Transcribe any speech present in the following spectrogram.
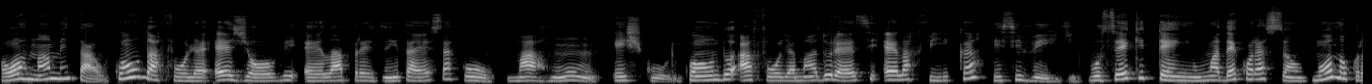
ornamental. Quando a folha é jovem, ela apresenta essa cor marrom escuro. Quando a folha amadurece, ela fica esse verde. Você que tem uma decoração monocromática,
